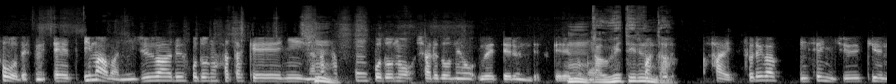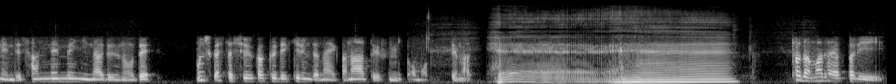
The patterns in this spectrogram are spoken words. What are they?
そうですね。えー今は20アールほどの畑に700本ほどのシャルドネを植えてるんですけれども、うん、あ植えてるんまあはい、それが2019年で3年目になるので、もしかしたら収穫できるんじゃないかなというふうに思ってます。へえただまだやっぱり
